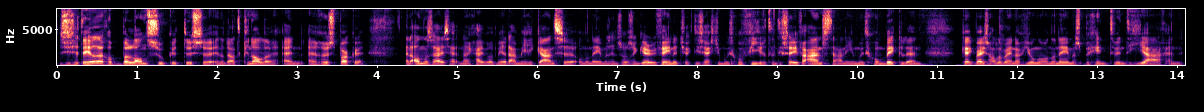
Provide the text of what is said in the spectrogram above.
Dus die zitten heel erg op balans zoeken tussen inderdaad knallen en, en rust pakken. En anderzijds dan ga je wat meer de Amerikaanse ondernemers in, zoals een Gary Vaynerchuk, die zegt je moet gewoon 24-7 aanstaan en je moet gewoon bikkelen. En Kijk, wij zijn allebei nog jonge ondernemers, begin 20 jaar. En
